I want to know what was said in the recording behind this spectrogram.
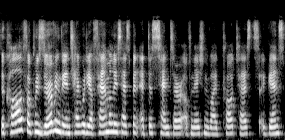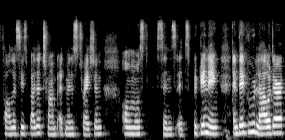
The call for preserving the integrity of families has been at the center of nationwide protests against policies by the Trump administration almost since its beginning, and they grew louder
